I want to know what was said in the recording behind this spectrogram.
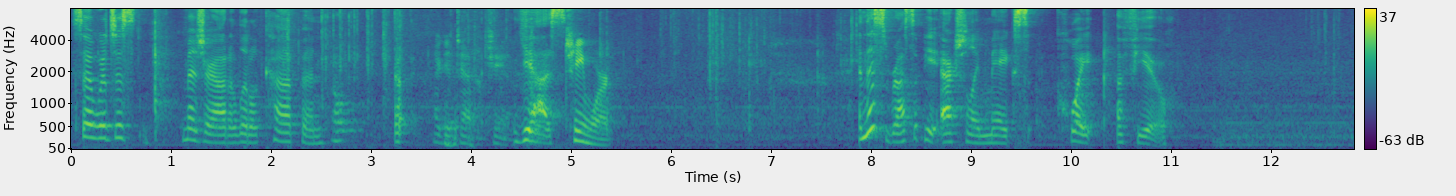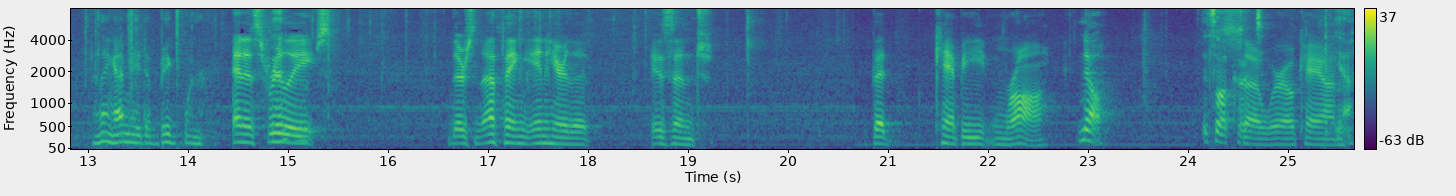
so we'll just measure out a little cup and Oh, uh, I get to have a chance. yes. Teamwork. And this recipe actually makes quite a few. I think I made a big one. And it's really, Oops. there's nothing in here that isn't, that can't be eaten raw. No, it's all cooked. So we're okay on. Yeah.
